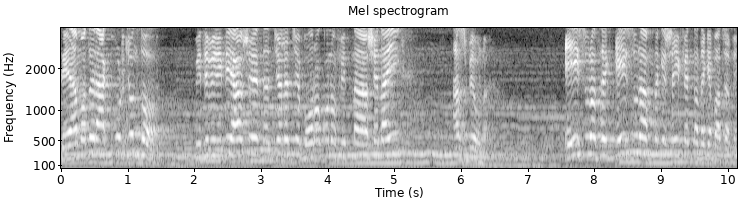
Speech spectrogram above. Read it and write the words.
তেয়ামতের আগ পর্যন্ত পৃথিবীর ইতিহাসে দাজ্জালের চেয়ে বড় কোনো ফিতনা আসে নাই, আসবেও না। এই সুরা থেকে এই সুরা আপনাকে সেই ফিতনা থেকে বাঁচাবে।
